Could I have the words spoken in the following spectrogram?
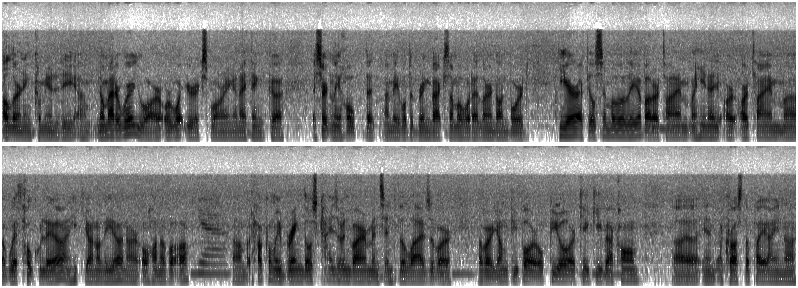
a learning community, um, no matter where you are or what you're exploring. And I think, uh, I certainly hope that I'm able to bring back some of what I learned on board here. I feel similarly about our time, Mahina, our, our time uh, with Hokulea and Hikianalia and our Ohana Wa'a. Yeah. Um, but how can we bring those kinds of environments into the lives of our of our young people, our opio, our keiki back home, uh, in across the Pai'aina.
